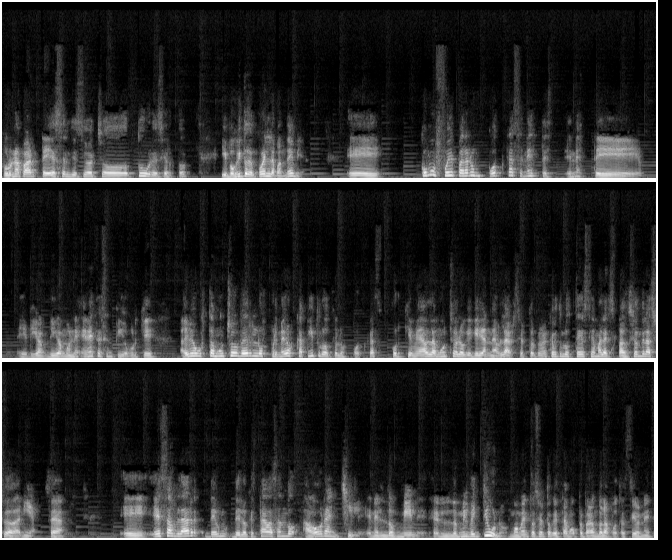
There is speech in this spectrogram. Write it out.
por una parte es el 18 de octubre, ¿cierto? Y poquito después la pandemia. Eh, ¿Cómo fue parar un podcast en este, en este, eh, digamos, en este sentido? Porque a mí me gusta mucho ver los primeros capítulos de los podcasts porque me habla mucho de lo que querían hablar, ¿cierto? El primer capítulo de ustedes se llama La expansión de la ciudadanía. O sea, eh, es hablar de, lo que está pasando ahora en Chile, en el, 2000, en el 2021, un momento, ¿cierto?, que estamos preparando las votaciones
